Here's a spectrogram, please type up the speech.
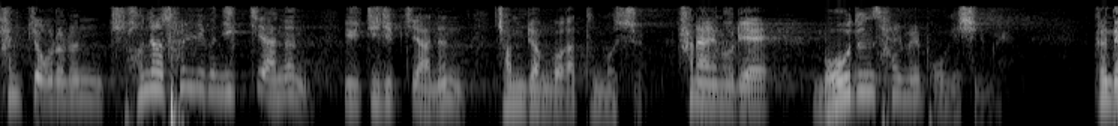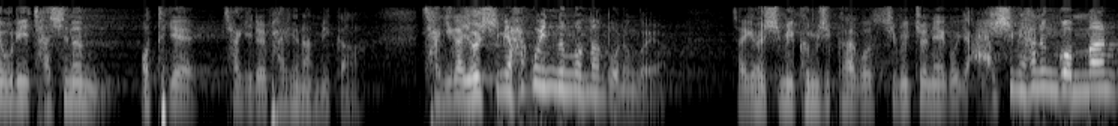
한쪽으로는 전혀 설익은 익지 않은 뒤집지 않은 전병과 같은 모습. 하나님 우리의 모든 삶을 보고 계시는 거예요. 그런데 우리 자신은 어떻게 자기를 발견합니까? 자기가 열심히 하고 있는 것만 보는 거예요. 자기가 열심히 금식하고 11조 내고 열심히 하는 것만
